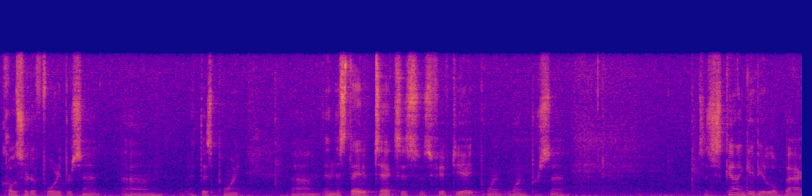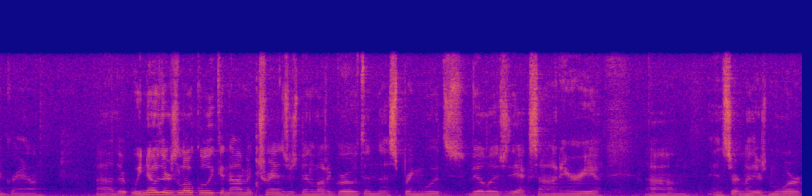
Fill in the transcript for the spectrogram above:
closer to 40% um, at this point. Um, And the state of Texas was 58.1%. So just kind of give you a little background. Uh, there- We know there's local economic trends. There's been a lot of growth in the Springwoods Village, the Exxon area, um, and certainly there's more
